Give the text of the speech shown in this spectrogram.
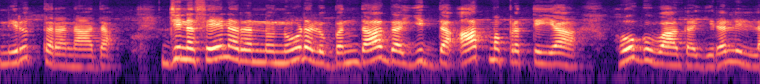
ನಿರುತ್ತರನಾದ. ಜಿನಸೇನರನ್ನು ನೋಡಲು ಬಂದಾಗ ಇದ್ದ ಆತ್ಮಪ್ರತ್ಯಯ ಹೋಗುವಾಗ ಇರಲಿಲ್ಲ.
